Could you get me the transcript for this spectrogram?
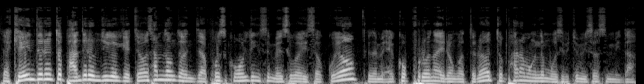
자, 개인들은 또 반대로 움직였겠죠. 삼성전자, 포스코 홀딩스 매수가 있었고요. 그다음에 에코프로나 이런 것들은 또 팔아먹는 모습이 좀 있었습니다.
